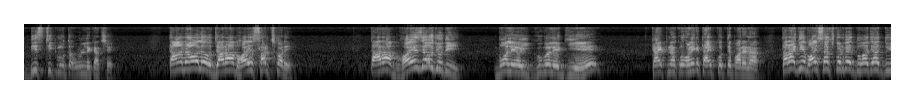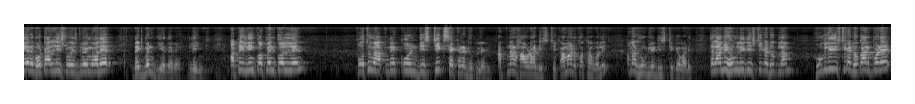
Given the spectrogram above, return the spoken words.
ডিস্ট্রিক্ট মতো উল্লেখ আছে। তা না হলেও যারা ভয়েস সার্চ করে, তারা ভয়েসেও যদি বলে ওই গুগলে গিয়ে টাইপ না অনেকে টাইপ করতে পারে না। তারা গিয়ে ভয়েস সার্চ করবে দু হাজার দুইয়ের ভোটার লিস্ট ওয়েস্ট বেঙ্গলের দেখবেন দিয়ে দেবে লিঙ্ক আপনি লিঙ্ক ওপেন করলেন, প্রথমে আপনি কোন ডিস্ট্রিক্ট সেখানে ঢুকলেন? আপনার হাওড়া ডিস্ট্রিক্ট আমার কথা বলি, আমার হুগলি ডিস্ট্রিক্টে বাড়ি। তাহলে আমি হুগলি ডিস্ট্রিক্টে ঢুকলাম। হুগলি ডিস্ট্রিক্টে ঢোকার পরে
